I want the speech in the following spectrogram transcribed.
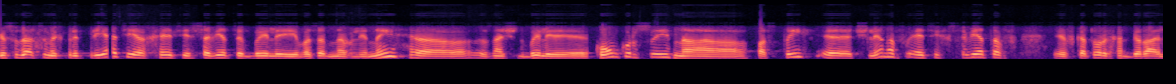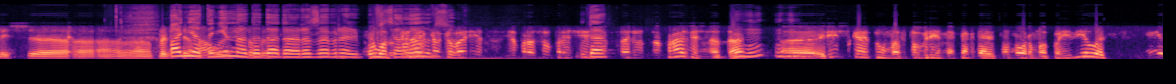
государственных предприятиях эти советы были возобновлены. Э, значит, были конкурсы на посты э, членов этих советов э, в которых отбирались профессионалы. Понятно, не надо, да, да, разобрали профессионалы. Ну, вот, говорит, я прошу прощения, да. абсолютно правильно, да? Угу, угу. Рижская дума в то время, когда эта норма появилась, не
